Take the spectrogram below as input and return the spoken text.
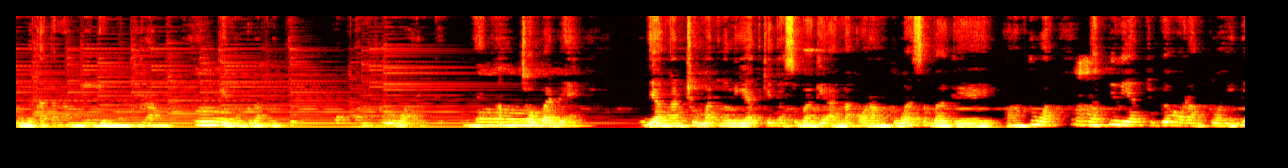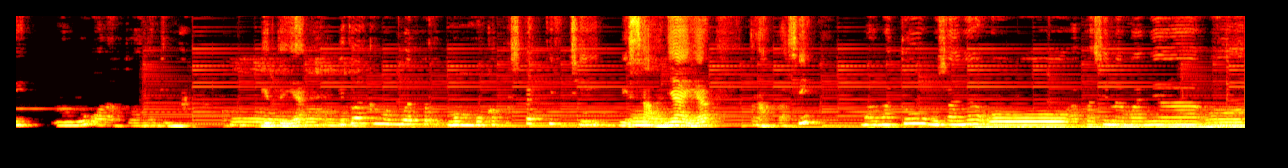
pendekatan namanya genogram. Hmm. Genogram itu pohon keluarga. Nah, Hmm. Coba deh, jangan cuma ngelihat kita sebagai anak orang tua sebagai orang tua, Hmm. tapi lihat juga orang tua ini dulu orang tuanya gimana. Hmm. gitu ya. Hmm. Itu akan membuat per- membuka perspektif Ci. Misalnya ya, kenapa sih mama tuh misalnya oh apa sih namanya eh,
